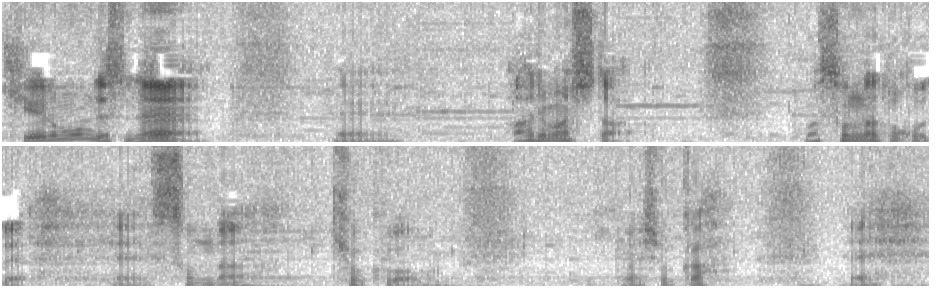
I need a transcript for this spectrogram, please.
消えるもんですね。えーありました。まあ、そんなとこで、えーそんな曲をいきましょうか。えー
